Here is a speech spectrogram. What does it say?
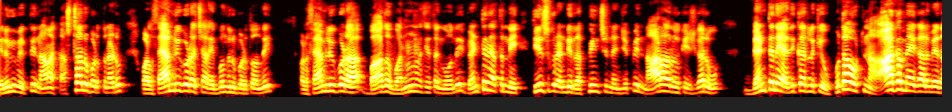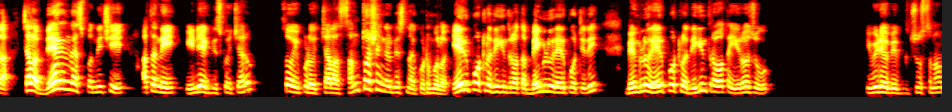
తెలుగు వ్యక్తి నానా కష్టాలు పడుతున్నాడు. వాళ్ళ ఫ్యామిలీ కూడా చాలా ఇబ్బందులు పడుతోంది. వాళ్ళ ఫ్యామిలీ కూడా బాధ వర్ణనాతీతంగా ఉంది. వెంటనే అతన్ని తీసుకురండి రప్పించండి అని చెప్పి నారా లోకేష్ గారు వెంటనే అధికారులకి హుటాహుటిన ఆగమేఘాల మీద చాలా వేగంగా స్పందించి అతన్ని ఇండియాకి తీసుకొచ్చారు. సో ఇప్పుడు చాలా సంతోషంగా కనిపిస్తుంది ఆ కుటుంబంలో. ఎయిర్పోర్ట్లో దిగిన తర్వాత బెంగళూరు ఎయిర్పోర్ట్ ఇది. బెంగళూరు ఎయిర్పోర్ట్లో దిగిన తర్వాత ఈరోజు ఈ వీడియో మీకు చూస్తున్నాం.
